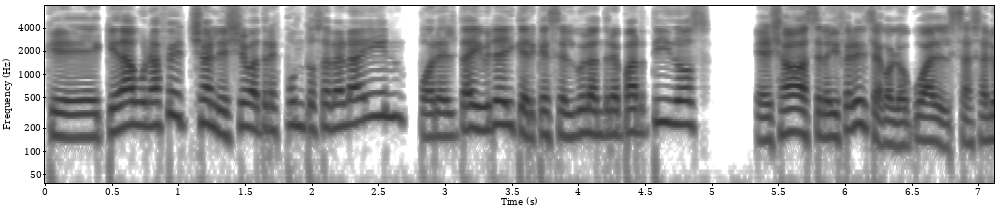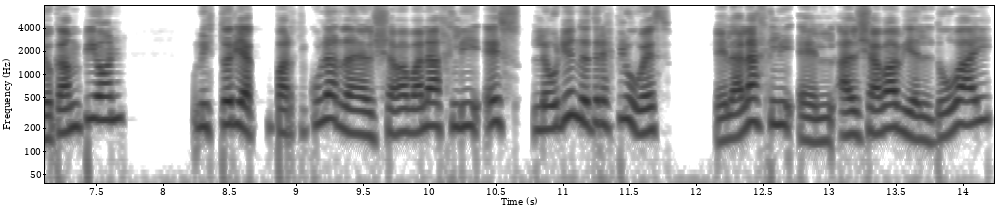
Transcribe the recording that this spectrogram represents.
que quedaba una fecha, le lleva 3 puntos al Alain por el tiebreaker, que es el duelo entre partidos. El Shabab hace la diferencia, con lo cual se salió campeón. Una historia particular la del Shabab al es la unión de tres clubes, el Al el Al Shabab y el Dubai,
